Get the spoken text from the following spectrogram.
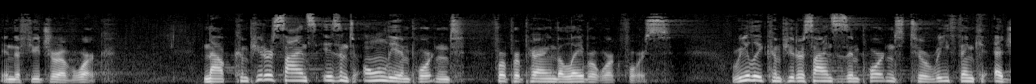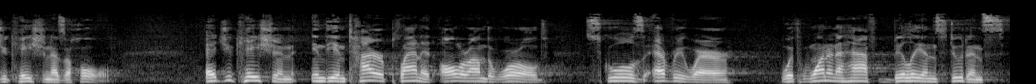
in the future of work. Now, computer science isn't only important for preparing the labor workforce. Really, computer science is important to rethink education as a whole. Education in the entire planet, all around the world, schools everywhere, with one and a half billion students,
